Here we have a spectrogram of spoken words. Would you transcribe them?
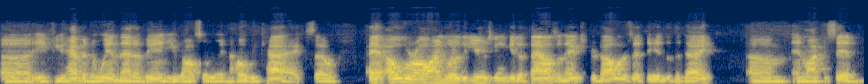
uh, if you happen to win that event, you'd also win the Hobie kayak. So eh, overall, angler of the year is going to get a thousand extra dollars at the end of the day. Um, and like I said,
